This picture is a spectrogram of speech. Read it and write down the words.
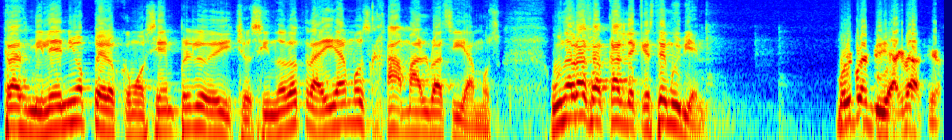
Transmilenio, pero como siempre lo he dicho, si no lo traíamos, jamás lo hacíamos. Un abrazo, alcalde, que esté muy bien. Muy buen día, gracias.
